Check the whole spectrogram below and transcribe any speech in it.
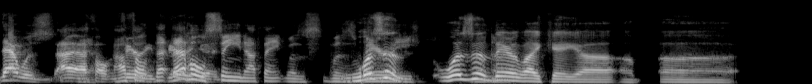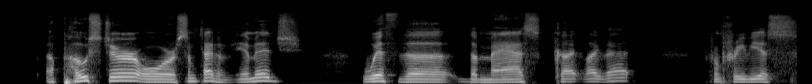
That was I, I yeah. thought I very, thought that, very that whole good. scene I think was was Wasn't very wasn't well there like a uh, a uh, a poster or some type of image with the the mask cut like that from previous?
